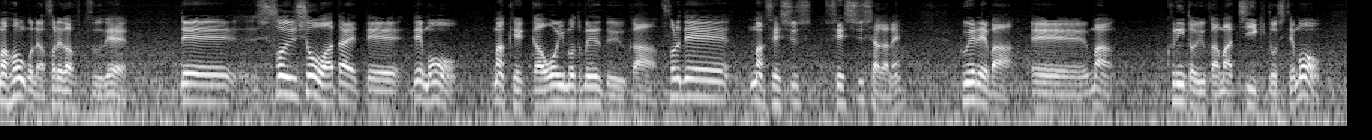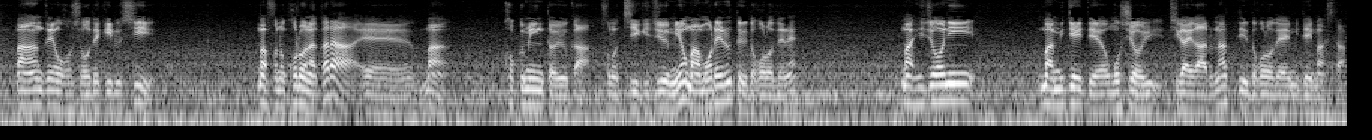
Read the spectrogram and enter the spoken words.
まあ、香港ではそれが普通ででそういう賞を与えてでも、まあ、結果を追い求めるというかそれで、まあ、接種接種者が、ね、増えれば、えーまあ、国というか、まあ、地域としても、まあ、安全を保障できるし、まあ、そのコロナから、えーまあ、国民というかその地域住民を守れるというところでね、まあ、非常に、まあ、見ていて面白い違いがあるなっていうところで見ていました。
